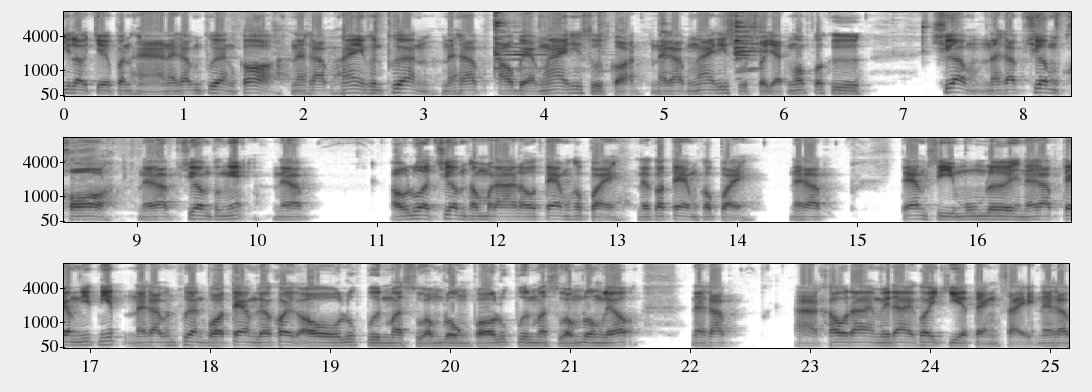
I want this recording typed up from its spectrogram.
ที่เราเจอปัญหานะครับเพื่อนๆก็นะครับให้เพื่อนๆนะครับ เอาแบบง่ายที่สุดก่อนนะครับ ง่ายที่สุดประหยัดงบก็คือ เชื่อมนะครับ เชื่อมคอนะครับ เชื่อมตรงนี้นะครับ เอาลวดเชื่อมธรรมดาเราแต้มเข้าไป แล้วก็แต้มเข้าไปนะครับ แต้มสี่มุมเลยนะครับ แต้มนิดๆนะครับเพื่อนๆพอแต้มแล้วค่อยเอาลูกปืนมาสวมลง พอลูกปืนมาสวมลงแล้วนะครับ อ่าเข้าได้ไม่ได้ค่อยเกียร์แต่งใส่นะครับ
